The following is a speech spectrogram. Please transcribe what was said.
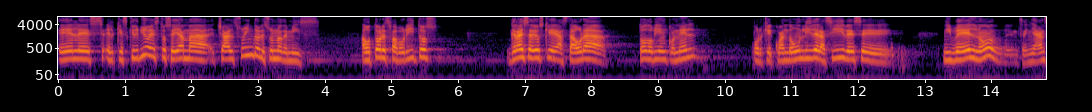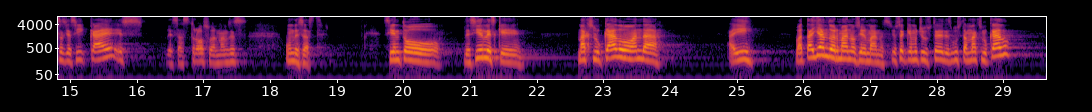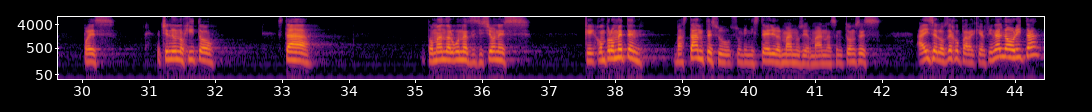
Él es el que escribió esto, se llama Charles Swindoll, es uno de mis autores favoritos. Gracias a Dios que hasta ahora todo bien con él, porque cuando un líder así de ese nivel, ¿no? De enseñanzas y así cae, es desastroso, hermanos, es un desastre. Siento decirles que Max Lucado anda ahí batallando, hermanos y hermanas. Yo sé que a muchos de ustedes les gusta Max Lucado, pues échenle un ojito. Está tomando algunas decisiones que comprometen bastante su, su, ministerio, hermanos y hermanas. Entonces, ahí se los dejo para que al final, no ahorita,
